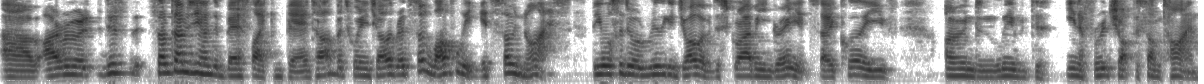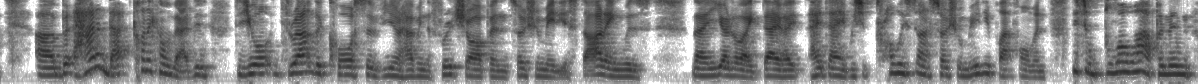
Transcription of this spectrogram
Um, I remember just sometimes you have the best like banter between each other, but it's so lovely, it's so nice. But you also do a really good job of describing ingredients. So clearly you've owned and lived in a fruit shop for some time. Uh, but how did that kind of come about? Did did you throughout the course of you know having the fruit shop and social media starting was now you go to like Dave, hey, hey Dave, we should probably start a social media platform and this will blow up and then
